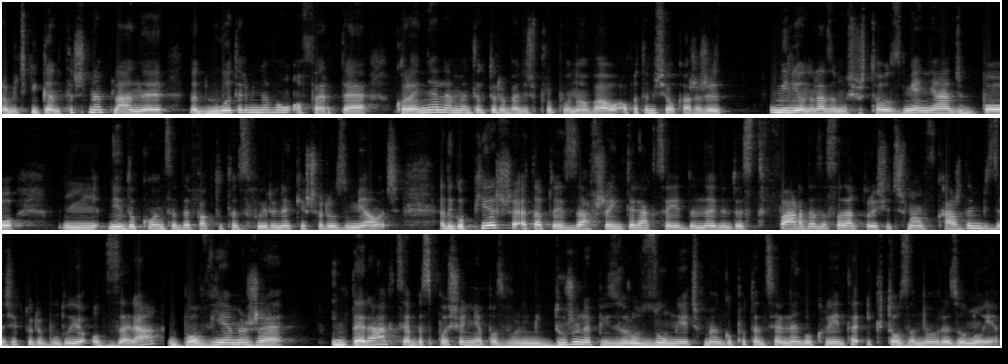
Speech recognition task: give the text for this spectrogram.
robić gigantyczne plany na długoterminową ofertę, kolejne elementy, które będziesz proponował, a potem się okaże, że milion razy musisz to zmieniać, bo mm, nie do końca de facto ten swój rynek jeszcze rozumiałeś. Dlatego pierwszy etap to jest zawsze interakcja jeden na jeden. To jest twarda zasada, której się trzymam w każdym biznesie, który buduję od zera, bo wiem, że interakcja bezpośrednia pozwoli mi dużo lepiej zrozumieć mojego potencjalnego klienta i kto ze mną rezonuje.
